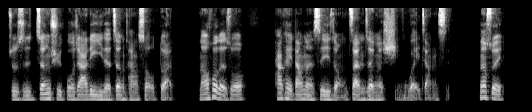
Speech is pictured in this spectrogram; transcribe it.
就是争取国家利益的正常手段，然后或者说它可以当成是一种战争的行为这样子？那所以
